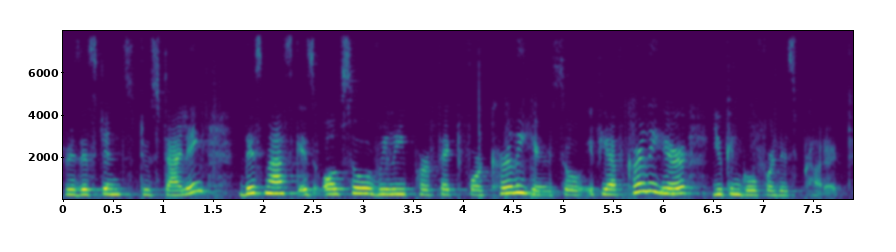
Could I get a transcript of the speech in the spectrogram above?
resistant to styling. This mask is also really perfect for curly hair. So if you have curly hair, you can go for this product.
